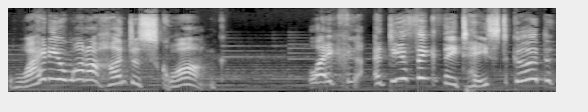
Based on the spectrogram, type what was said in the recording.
why do you want to hunt a squonk? Like, do you think they taste good?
